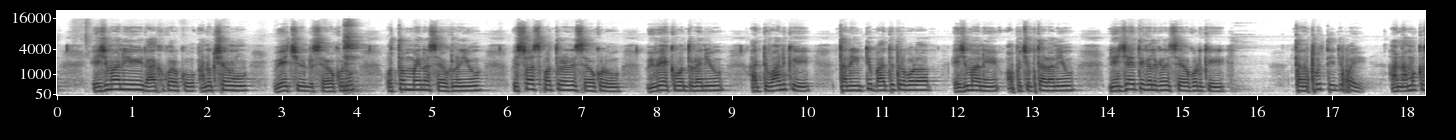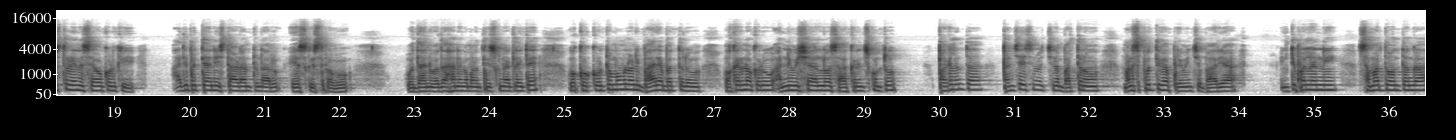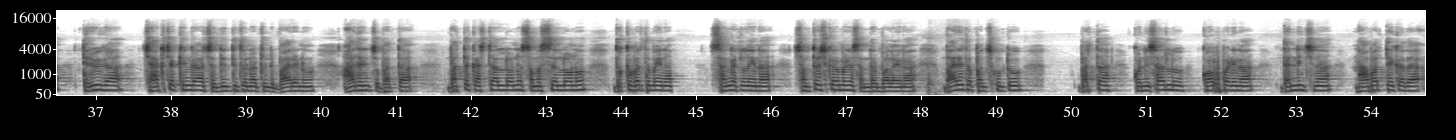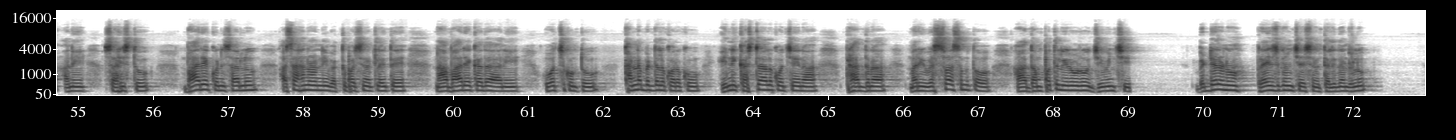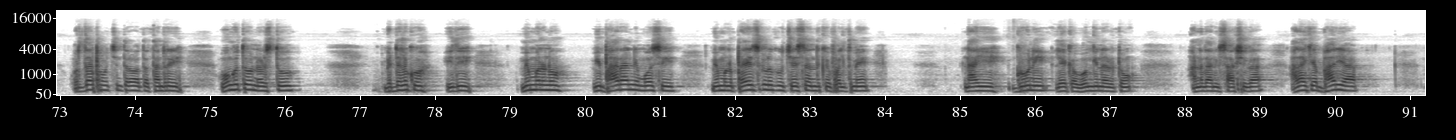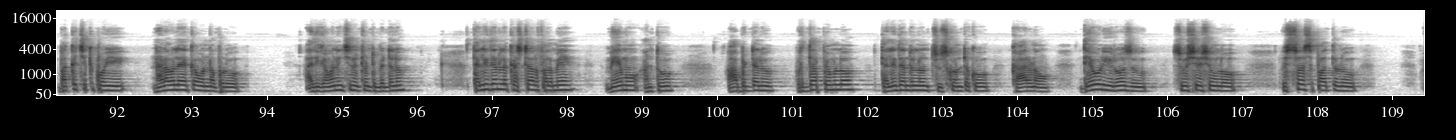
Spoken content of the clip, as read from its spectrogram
యజమాని రాక కొరకు అనుక్షణము వేచియుండు సేవకుడు ఉత్తమమైన సేవకులనియు విశ్వాసపాత్రుడైన సేవకుడు వివేకవంతుడనియు అట్టి వానికి తన ఇంటి బాధ్యతలు కూడా యజమాని అప్పచెపుతాడనియు నిజాయితీ కలిగిన సేవకుడికి తన పూర్తి ఇంటిపై ఆ నమ్మకస్తుడైన సేవకుడికి ఆధిపత్యాన్ని ఇస్తాడంటున్నారు యేసుక్రీస్తు ప్రభు. దాని ఉదాహరణగా మనం తీసుకున్నట్లయితే ఒక కుటుంబంలోని భార్యాభర్తలు ఒకరినొకరు అన్ని విషయాల్లో సహకరించుకుంటూ పగలంతా పనిచేసి వచ్చిన భర్తను మనస్ఫూర్తిగా ప్రేమించే భార్య ఇంటి పనులన్నీ సమర్థవంతంగా తెలివిగా చాకచక్యంగా సర్దిద్దుతున్నటువంటి భార్యను ఆదరించు భర్త. భర్త కష్టాల్లోనూ సమస్యల్లోనూ దుఃఖభరితమైన సంఘటనలైన సంతోషకరమైన సందర్భాలైన భార్యతో పంచుకుంటూ భర్త కొన్నిసార్లు కోపపడిన దండించిన నా భర్తే కదా అని సహిస్తూ భార్య కొన్నిసార్లు అసహనాన్ని వ్యక్తపరిచినట్లయితే నా భార్య కదా అని ఓర్చుకుంటూ కన్నబిడ్డల కొరకు ఎన్ని కష్టాలకు వచ్చైనా ప్రార్థన మరియు విశ్వాసంతో ఆ దంపతులు ఇరువురు జీవించి బిడ్డలను ప్రయోజకులను చేసిన తల్లిదండ్రులు. వృద్ధాప్యం వచ్చిన తర్వాత తండ్రి వంగుతూ నడుస్తూ బిడ్డలకు ఇది మిమ్మల్ని మీ భారాన్ని మోసి మిమ్మల్ని ప్రయోజకులకు చేసినందుకు ఫలితమే నా ఈ గూని లేక వంగి నడటం అన్నదానికి సాక్షిగా అలాగే భార్య బక్క చిక్కిపోయి నడవలేక ఉన్నప్పుడు అది గమనించినటువంటి బిడ్డలు తల్లిదండ్రుల కష్టాల ఫలమే మేము అంటూ ఆ బిడ్డలు వృద్ధాప్యంలో తల్లిదండ్రులను చూసుకుంటకు కారణం దేవుడు ఈరోజు సుశేషంలో విశ్వాసపాత్రుడు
